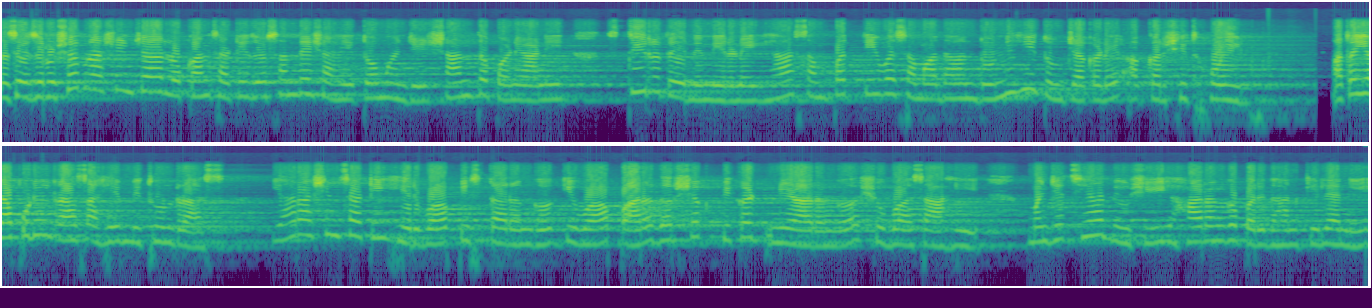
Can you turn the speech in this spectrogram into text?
तसेच वृषभ राशींच्या लोकांसाठी जो संदेश आहे तो म्हणजे शांतपणे आणि स्थिरतेने निर्णय घ्या. संपत्ती व समाधान दोन्हीही तुमच्याकडे आकर्षित होईल. आता यापुढील रास आहे मिथुन रास. या राशींसाठी हिरवा पिस्ता रंग किंवा पारदर्शक फिकट निळा रंग शुभ असा आहे. म्हणजेच या दिवशी हा रंग परिधान केल्याने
